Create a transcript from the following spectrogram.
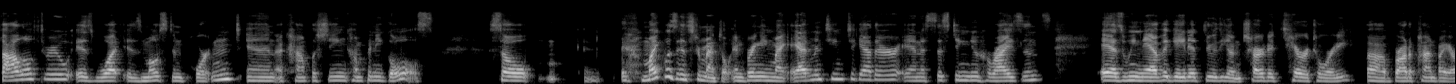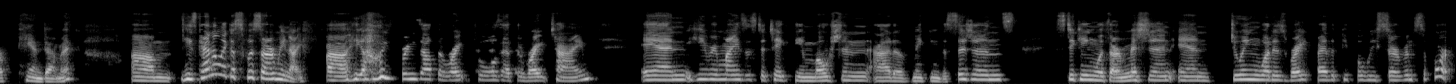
Follow through is what is most important in accomplishing company goals. So, Mike was instrumental in bringing my admin team together and assisting New Horizons as we navigated through the uncharted territory uh, brought upon by our pandemic. Um, he's kind of like a Swiss Army knife. Uh, he always brings out the right tools at the right time. And he reminds us to take the emotion out of making decisions, sticking with our mission, and doing what is right by the people we serve and support.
